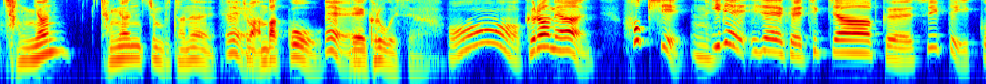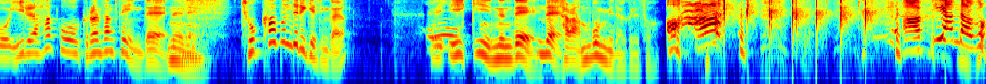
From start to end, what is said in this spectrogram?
작년? 작년쯤부터는 네. 좀안 받고 네. 네, 그러고 있어요. 오, 그러면 혹시 네. 이제 이제 그 직접 그 수입도 있고 일을 하고 그런 상태인데 네네. 조카분들이 계신가요? 그 있긴 있는데 네. 잘안 봅니다. 그래서 아, 아 피한다고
